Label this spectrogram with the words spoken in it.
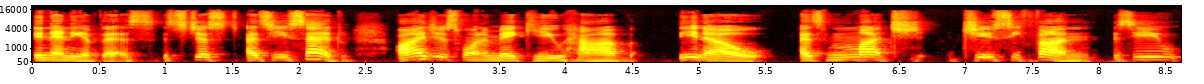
in any of this. It's just as you said i just want to make you have you know as much juicy fun as you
